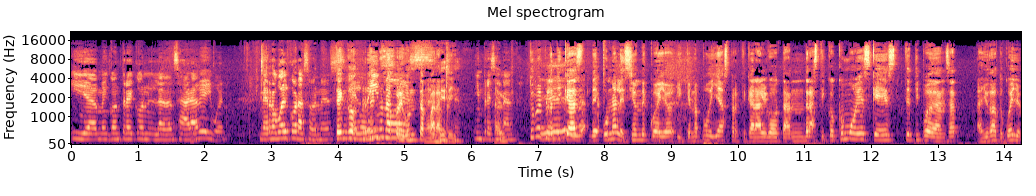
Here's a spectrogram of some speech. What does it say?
Y eh, me encontré con la danza árabe y bueno, me robó el corazón. Es, Tengo, el tengo ritmo una pregunta es para ti. Impresionante. Tú me platicas de una lesión de cuello y que no podías practicar algo tan drástico. ¿Cómo es que este tipo de danza ayuda a tu cuello?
